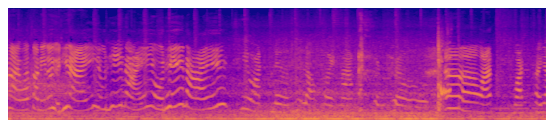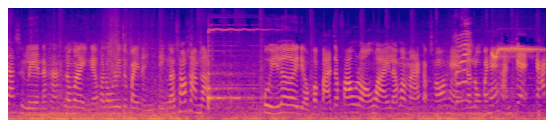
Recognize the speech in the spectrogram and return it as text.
ทายว่าตอนนี้เราอยู่ที่ไหน อยู่ที่ไหน อยู่ที่ไหน ที่วัดเดิมที่เราเคยมาเป็นโปรเออวัด วัดพระยาสุเรนนะคะ เรามาอีกแล้วเพราะเราไม่รู้จะไปไหนจริงๆ แล้วช่อคำหลับปุ๋ยเลย เดี๋ยวป๊าป๊าจะเฝ้าน้องไว้ แล้วมาม้ากับช่อแฮจะลงไปให้อาหารแกะกัน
